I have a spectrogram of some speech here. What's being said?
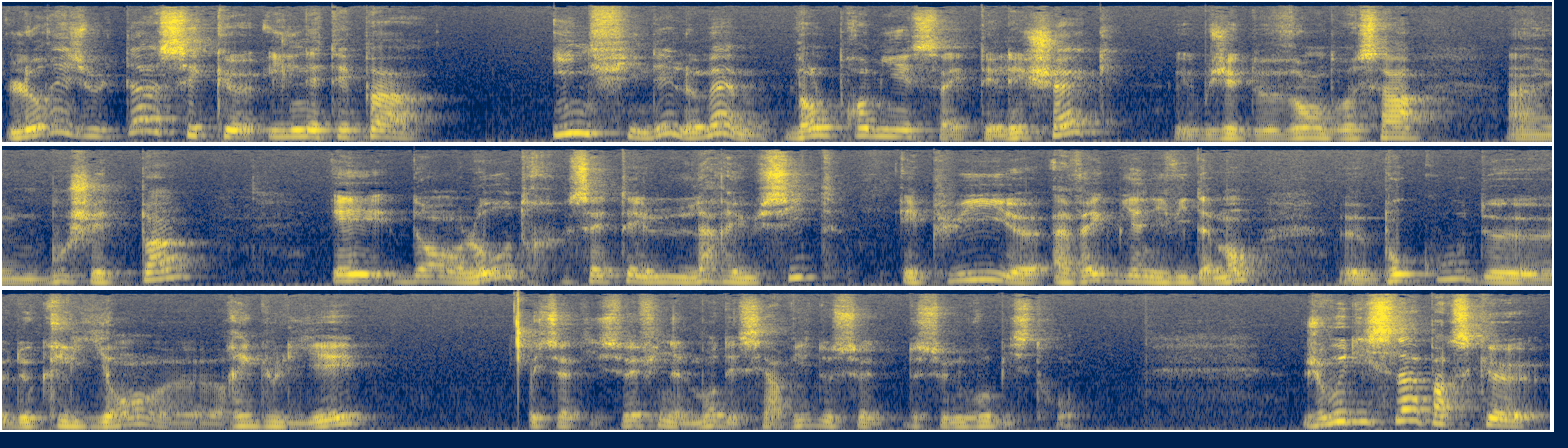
Le résultat, c'est qu'il n'était pas in fine le même. Dans le premier, ça a été l'échec, obligé de vendre ça une bouchée de pain, et dans l'autre, c'était la réussite, et puis euh, avec bien évidemment euh, beaucoup de, clients euh, réguliers et satisfait finalement des services de ce, nouveau bistrot. Je vous dis cela parce que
